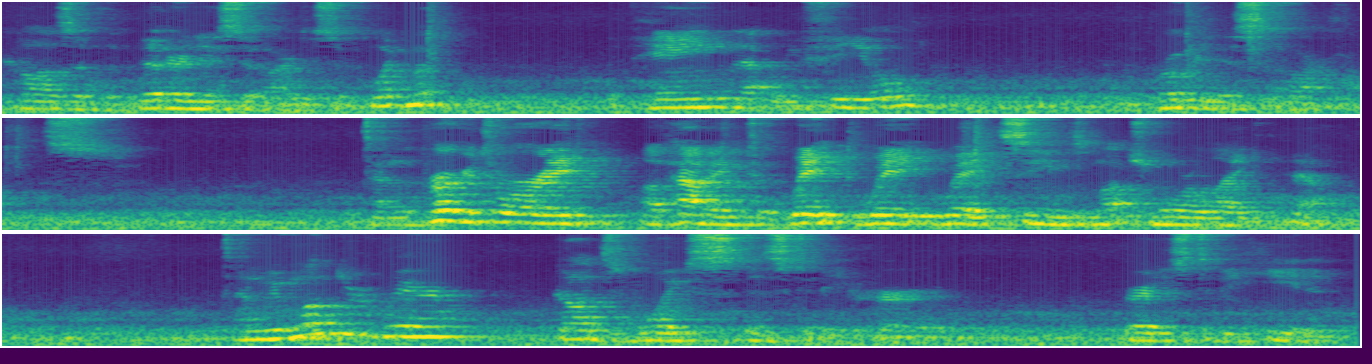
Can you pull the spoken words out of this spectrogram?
because of the bitterness of our disappointment, the pain that we feel, and the brokenness of our hearts. And the purgatory of having to wait, wait, wait seems much more like hell. And we wonder where God's voice is to be heard, where it is to be heeded.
